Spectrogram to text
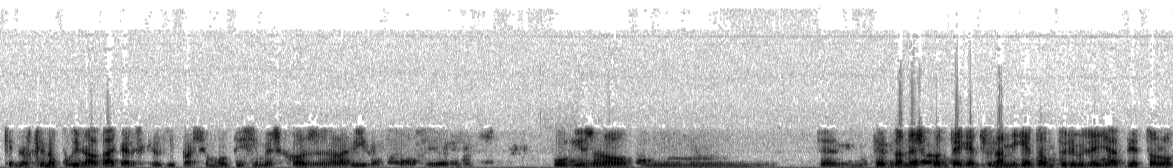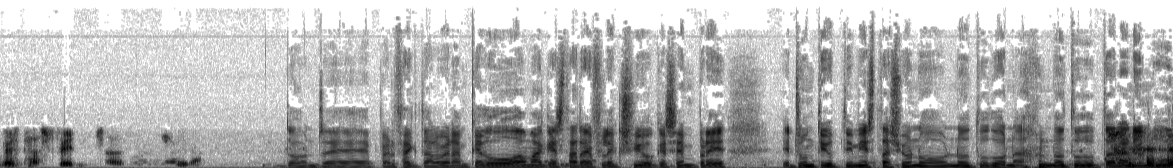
que no és que no puguin al Dakar, és que els hi passen moltíssimes coses a la vida, saps? I llavors, vulguis o no, mm, te- te'n dones compte que ets una miqueta un privilegiat de tot el que estàs fent, saps? Mira. Doncs eh, perfecte, Albert, em quedo amb aquesta reflexió que sempre ets un tio optimista, això no, no t'ho dona- no t'ho dubtarà ningú,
